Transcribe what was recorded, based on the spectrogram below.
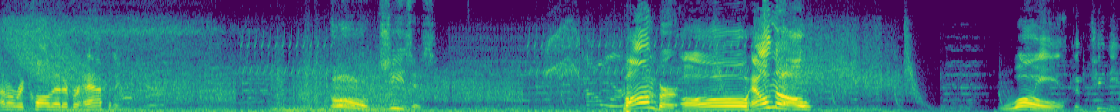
I don't recall that ever happening. Oh, Jesus. Power Bomber. Oh, hell no. Whoa. Continue.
